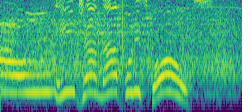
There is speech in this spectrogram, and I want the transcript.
Indianapolis Colts!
